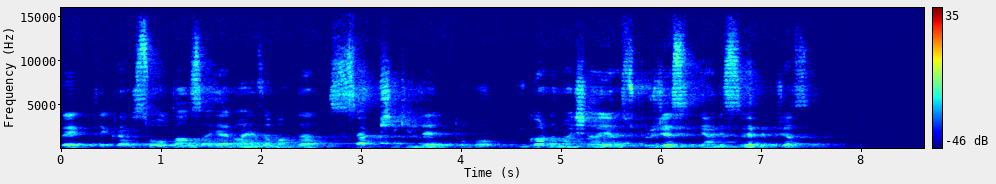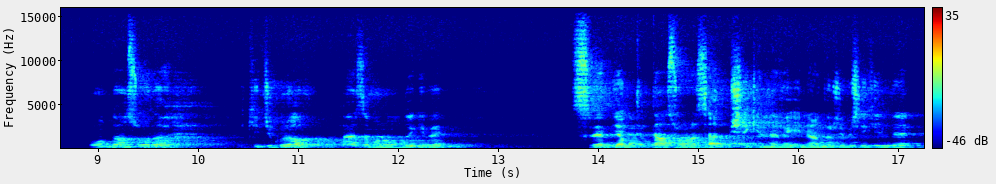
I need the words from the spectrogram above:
Ve tekrar soldansa eğer aynı zamanda sert bir şekilde topu yukarıdan aşağıya süpüreceğiz. Yani swap yapacağız. Ondan sonra ikinci kural her zaman olduğu gibi swap yaptıktan sonra sert bir şekilde ve inandırıcı bir şekilde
